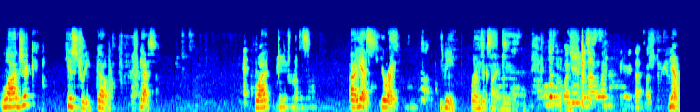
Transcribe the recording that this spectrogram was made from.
logic, history. Go. Yes. What? Uh, yes, you're right. B. Forensic science. What's the question that one? Can you read that question again? Yeah.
